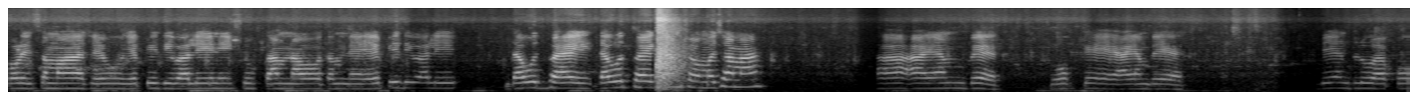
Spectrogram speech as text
કોળી સમાજ, એવું? હેપી દિવાળીની શુભકામનાઓ તમને. હેપી દિવાળી. દાઉદભાઈ. દાઉદભાઈ, કેમ છો? મજામાં? હા I am back okay I am back બેન, બ્લુ આપો.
